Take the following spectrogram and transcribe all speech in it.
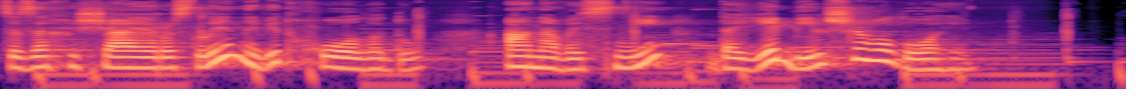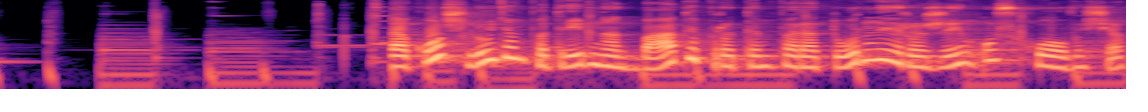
це захищає рослини від холоду, а навесні дає більше вологи. Також людям потрібно дбати про температурний режим у сховищах,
